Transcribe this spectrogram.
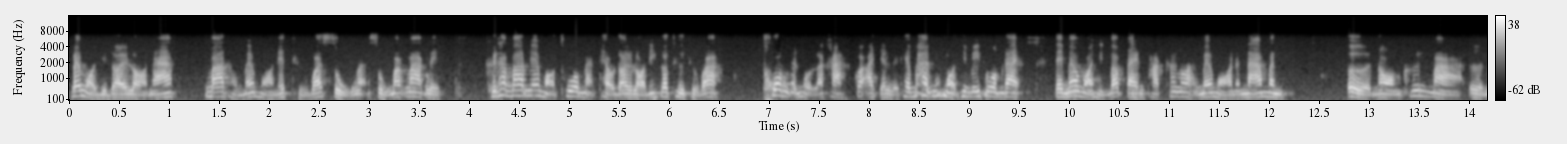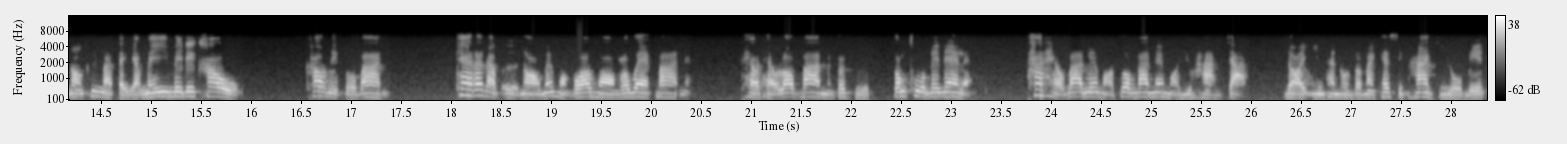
แม่หมออยู่ดอยหล่อนะ บ้านของแม่หมอเนี่ยถือว่าสูงอะสูงมากๆเลย คือถ้าบ้านแม่หมอท่วมอะแถวดอยหล่อนี่ก็ถือถือว่า ท่วมกันหมดแล้วค่ะ ก็อาจจะเหลือแค่บ้านแม่หมอที่ไม่ท่วมได้ แต่แม่หมอเห็นว่าแปลงพักข้างหลังแม่หมอนั้นน้ำมัน เอ่อนองขึ้นมา เอ่อนองขึ้นมา แต่ยังไม่ไม่ได้เข้าเข้าในตัวบ้าน แค่ระดับเอ่อนองแม่หมอก็ว่ามองละแวกบ้านเนี่ยแถวแถวรอบบ้านมันก็คือ ต้องท่วมแน่ๆแหละ ถ้าแถวบ้านแม่หมอท่วมบ้านแม่หมออยู่ห่างจากดอยอินทนนท์ประมาณแค่สิบห้ากิโลเมตร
